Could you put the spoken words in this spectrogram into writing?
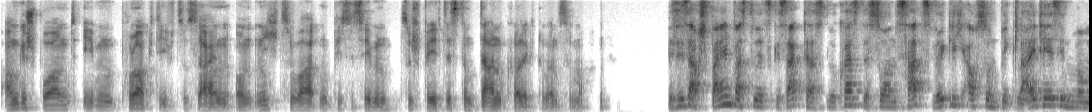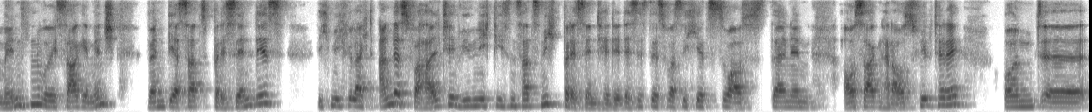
angespornt, eben proaktiv zu sein und nicht zu warten, bis es eben zu spät ist und dann Korrekturen zu machen. Es ist auch spannend, was du jetzt gesagt hast, Lukas, dass so ein Satz wirklich auch so ein Begleiter ist in Momenten, wo ich sage, Mensch, wenn der Satz präsent ist, ich mich vielleicht anders verhalte, wie wenn ich diesen Satz nicht präsent hätte. Das ist das, was ich jetzt so aus deinen Aussagen herausfiltere. Und äh,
